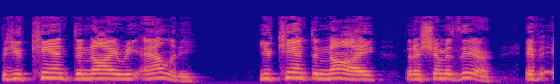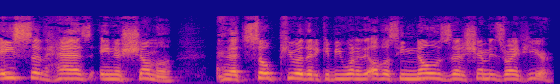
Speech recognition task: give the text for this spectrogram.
but you can't deny reality? You can't deny that Hashem is there. If Esav has a neshama that's so pure that it could be one of the others, he knows that Hashem is right here.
